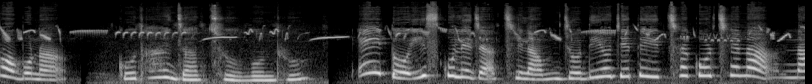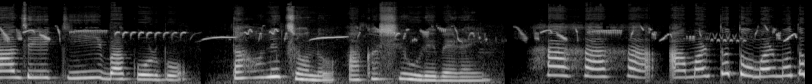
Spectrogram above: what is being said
হব না? কোথায় যাচ্ছ বন্ধু? এই তো স্কুলে যাচ্ছিলাম, যদিও যেতে ইচ্ছা করছে না না যে কি বা করব। তাহলে চলো, আকাশে উড়ে বেড়াই। হা হা হা, আমার তো তোমার মতো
